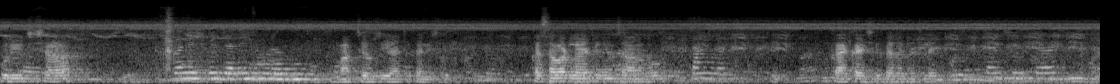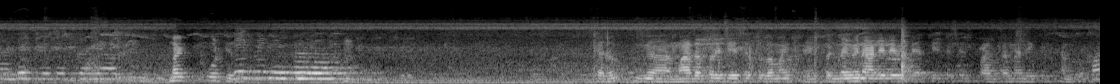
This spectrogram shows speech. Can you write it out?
पूर्वीची शाळा? गणेश विद्यालय हिवराबू मागच्या वर्षी या ठिकाणीच होती. कसा वाटला या ठिकाणचा अनुभव? चांगला. काय काय शिकायला भेटले तर माझा परिचय तर तुला माहिती नाही पण नवीन आलेले विद्यार्थी तसेच पालकांना देखील सांगतो.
